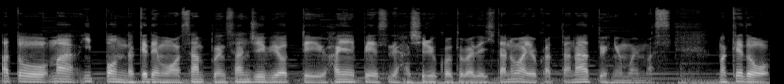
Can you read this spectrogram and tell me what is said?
あとまあ1本だけでも3分30秒っていう速いペースで走ることができたのは良かったなというふうに思います。まあ、けど、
